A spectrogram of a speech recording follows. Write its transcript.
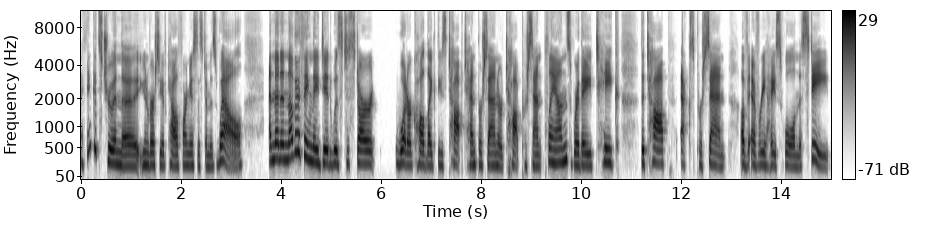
I think it's true in the University of California system as well. And then another thing they did was to start what are called like these top 10% or top percent plans, where they take the top X percent of every high school in the state.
